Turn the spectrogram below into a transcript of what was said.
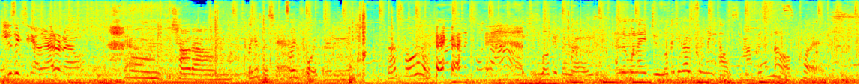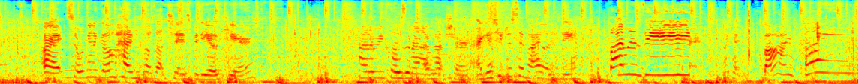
music together. I don't know. Um, chow down. Look at this hair. It's like 4:30. That's hot. look at the road. And then when I do look at the road, something else happens. Oh, of course. Alright, so we're gonna go ahead and close out today's video here. How do we close it out? I'm not sure. I guess you just say bye, Lindsay. Bye, Lindsay. Okay. Bye. Bye.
